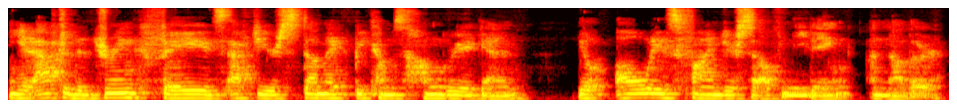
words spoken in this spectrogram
Yet, after the drink fades, after your stomach becomes hungry again, you'll always find yourself needing another.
